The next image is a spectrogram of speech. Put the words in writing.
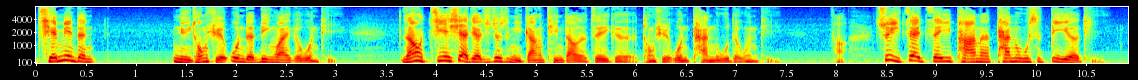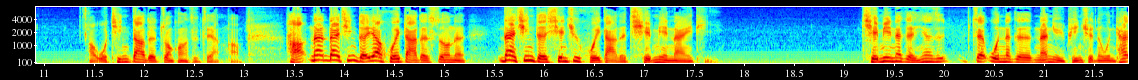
前面的女同学问的另外一个问题，然后接下来就就是你刚刚听到的这一个同学问贪污的问题。好，所以在这一趴呢，贪污是第二题。好，我听到的状况是这样。好，好，那赖清德要回答的时候呢，赖清德先去回答的前面那一题，前面那个好像是在问那个男女平权的问题，他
